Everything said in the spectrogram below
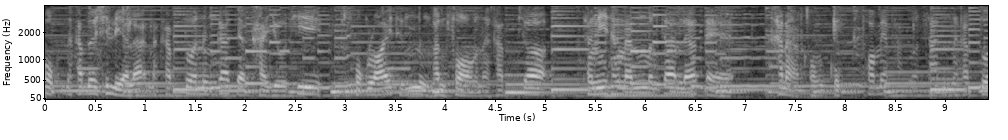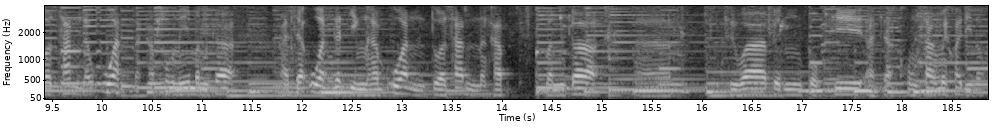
กบนะครับโดยเฉลี่ยแล้วนะครับ ตัวหนึ่งก็จะไข่อยู่ที่ 600ถึง1,000 ฟองนะครับก็ทั้งนี้ทั้งนั้นมันก็แล้วแต่ขนาดของกบพ่อแม่พันธุ์ตัวสั้นนะครับ ตัวสั้นแล้วอ้วนนะครับพวกนี้มันก็อาจจะอ้วนก็จริงนะครับ อ้วนตัวสั้นนะครับ มันก็ถือว่าเป็นกบที่อาจจะโครงสร้างไม่ค่อยดีเนาะ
